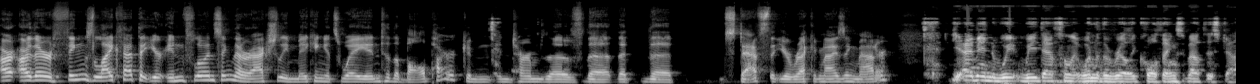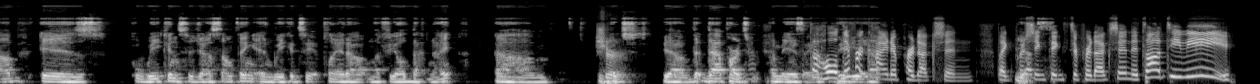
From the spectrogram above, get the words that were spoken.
are, are there things like that that you're influencing that are actually making its way into the ballpark and in, in terms of the the the stats that you're recognizing matter? Yeah, I mean, we, we definitely, one of the really cool things about this job is we can suggest something and we can see it played out in the field that night. Um, sure. Which, yeah, th- that part's amazing. It's a whole the, different uh, kind of production, like pushing yes. things to production. It's on TV.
